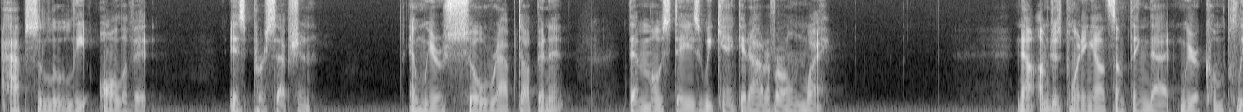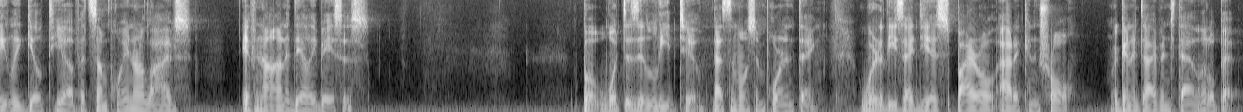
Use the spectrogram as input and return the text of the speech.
absolutely all of it is perception. And we are so wrapped up in it that most days we can't get out of our own way. Now, I'm just pointing out something that we are completely guilty of at some point in our lives, if not on a daily basis. But what does it lead to? That's the most important thing. Where do these ideas spiral out of control? We're going to dive into that a little bit.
